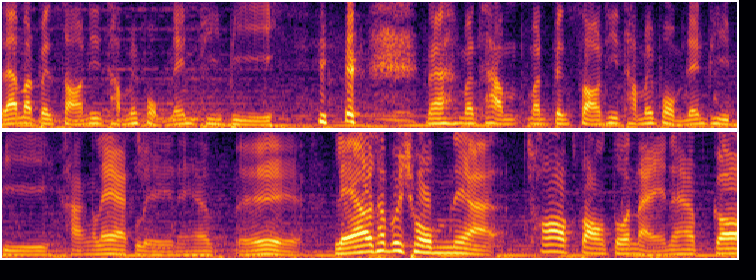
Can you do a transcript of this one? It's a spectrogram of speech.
และมันเป็นซองที่ทำให้ผมเล่น PB นะมันทำมันเป็นซองที่ทำให้ผมเล่น PB ครั้งแรกเลยนะครับเออแล้วท่านผู้ชมเนี่ยชอบซองตัวไหนนะครับก็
